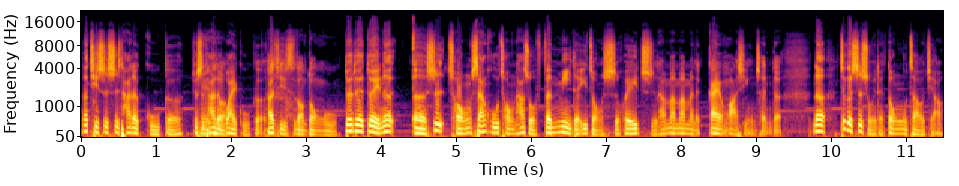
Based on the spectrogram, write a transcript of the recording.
那其实是它的骨骼，就是它的外骨骼，它其实是种动物。对对对，那。呃，是从珊瑚虫它所分泌的一种石灰质，它慢慢慢的钙化形成的。那这个是所谓的动物造礁。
